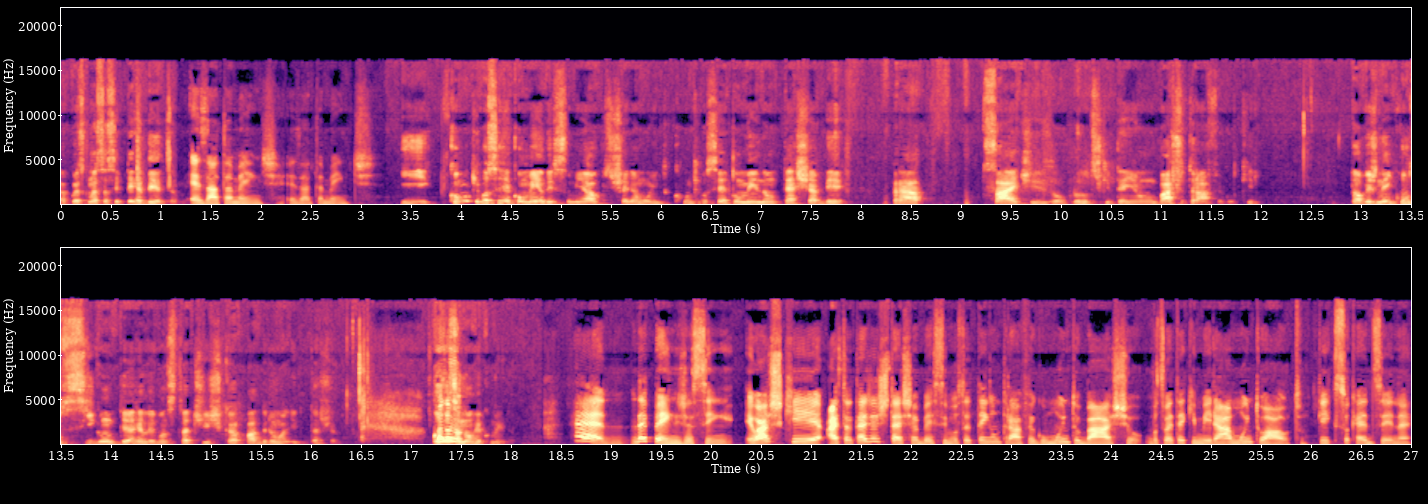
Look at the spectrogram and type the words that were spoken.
A coisa começa a se perder também. Exatamente, exatamente. E como que você recomenda, isso também é algo que chega muito, como que você recomenda um teste AB para sites ou produtos que tenham baixo tráfego, que talvez nem consigam ter a relevância estatística padrão ali do teste AB? Quando Ou você não recomenda? É, depende, assim. Eu acho que a estratégia de teste AB, se você tem um tráfego muito baixo, você vai ter que mirar muito alto. O que isso quer dizer, né?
